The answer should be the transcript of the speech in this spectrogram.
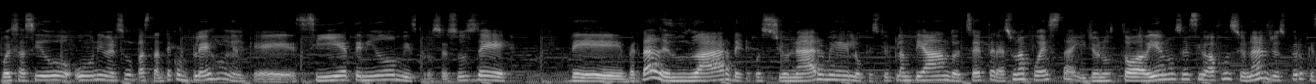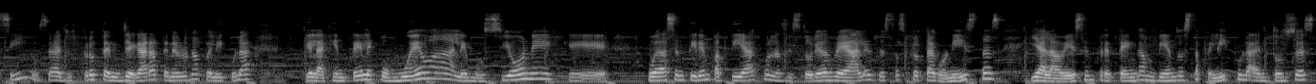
pues ha sido un universo bastante complejo en el que sí he tenido mis procesos de de verdad, de dudar, de cuestionarme lo que estoy planteando, etcétera. Es una apuesta y yo no, todavía no sé si va a funcionar. Yo espero que sí. O sea, yo espero llegar a tener una película que la gente le conmueva, le emocione, que pueda sentir empatía con las historias reales de estas protagonistas y a la vez se entretengan viendo esta película. Entonces,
